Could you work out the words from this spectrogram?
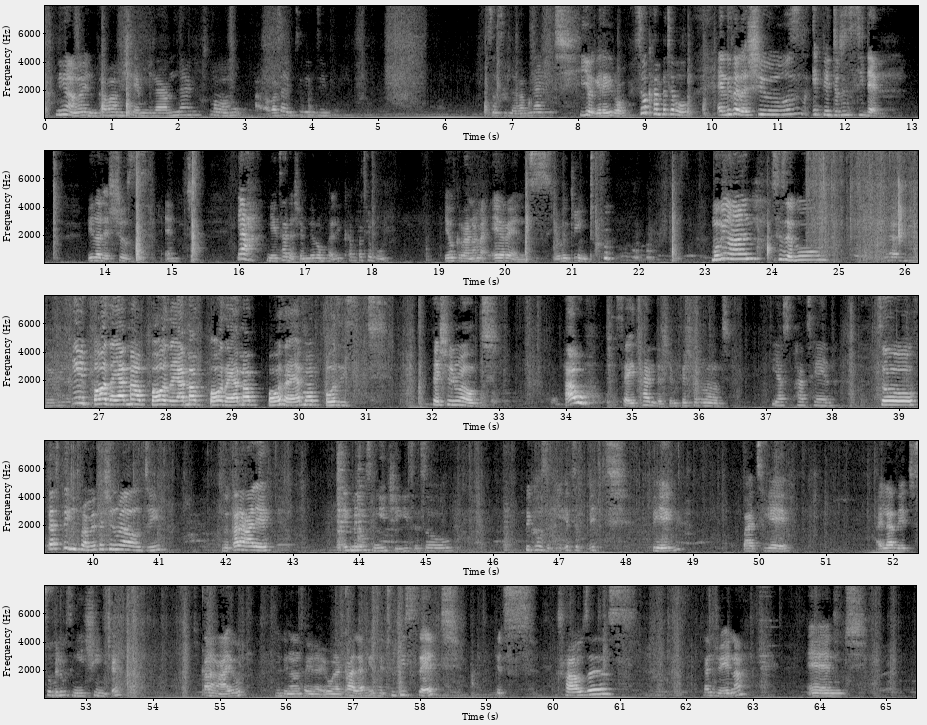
so sidla kamnandi. Yiyo ke le iromp so comfortable. And these are the shoes if you didn't see them. These are the shoes. And yeah ngiyayithanda shem le rompa le comfortable. Yokurun ama-errands yonke into. Moving on. Size ku ibhoza yamabhoza yamabhoza yamabhoza yamabhozist. Fashion world. Hawu siyayithanda shem fashion world iyasiphathela so first thing from i-fashion world ngizoqala ngale ekumele ukuthi ngiyijikise so because it's a bit big but yeah i love it. So kumele ukuthi ngiyishintshe qala ngayo ngilinganisa yona yona qala it's a two piece set. It's trousers kanjena and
